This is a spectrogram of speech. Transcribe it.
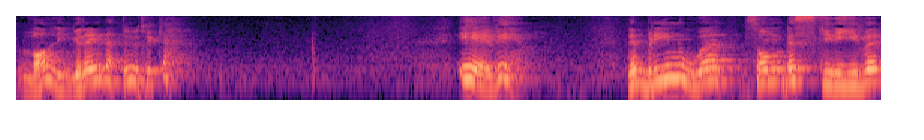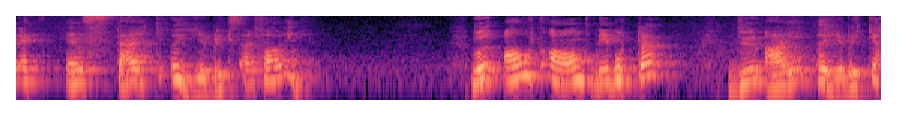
Hva ligger det i dette uttrykket? Evig. Det blir noe som beskriver et en sterk øyeblikkserfaring. Hvor alt annet blir borte. Du er i øyeblikket.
